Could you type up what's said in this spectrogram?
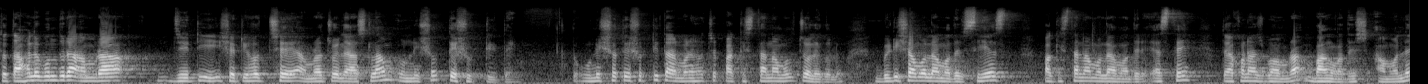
তো তাহলে বন্ধুরা আমরা যেটি, সেটি হচ্ছে আমরা চলে আসলাম উনিশশো তেষট্টিতে। তো উনিশশো তেষট্টি তার মানে হচ্ছে পাকিস্তান আমল চলে গেল। ব্রিটিশ আমলে আমাদের সিএস, পাকিস্তান আমলে আমাদের এসতে তো এখন আসব আমরা বাংলাদেশ আমলে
